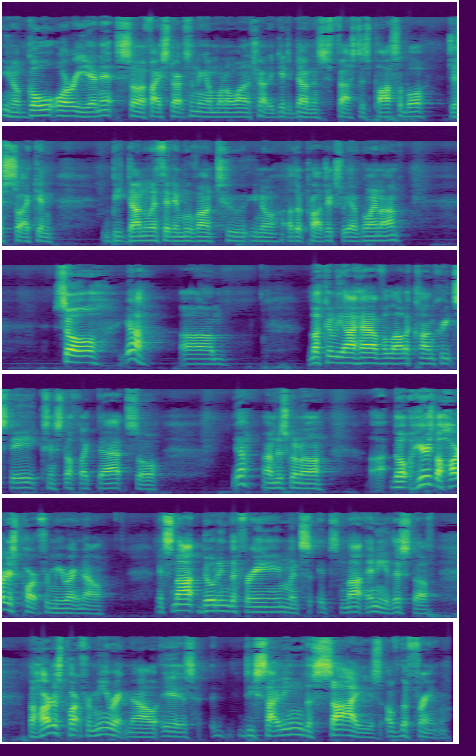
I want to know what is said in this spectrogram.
you know, goal oriented. So if I start something, I'm gonna want to try to get it done as fast as possible, just so I can be done with it and move on to you know other projects we have going on. So yeah, um, luckily I have a lot of concrete stakes and stuff like that. So yeah, I'm just gonna uh, though here's the hardest part for me right now. It's not building the frame. It's it's not any of this stuff. The hardest part for me right now is deciding the size of the frame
